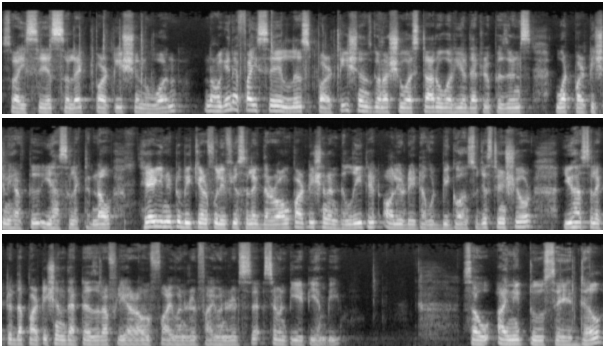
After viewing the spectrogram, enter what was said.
So I say select partition 1 now again if I say list partition is gonna show a star over here that represents what partition you have to you have selected. Now here you need to be careful. If you select the wrong partition and delete it all your data would be gone. So just ensure you have selected the partition that is roughly around 500 570 80 MB so I need to say del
